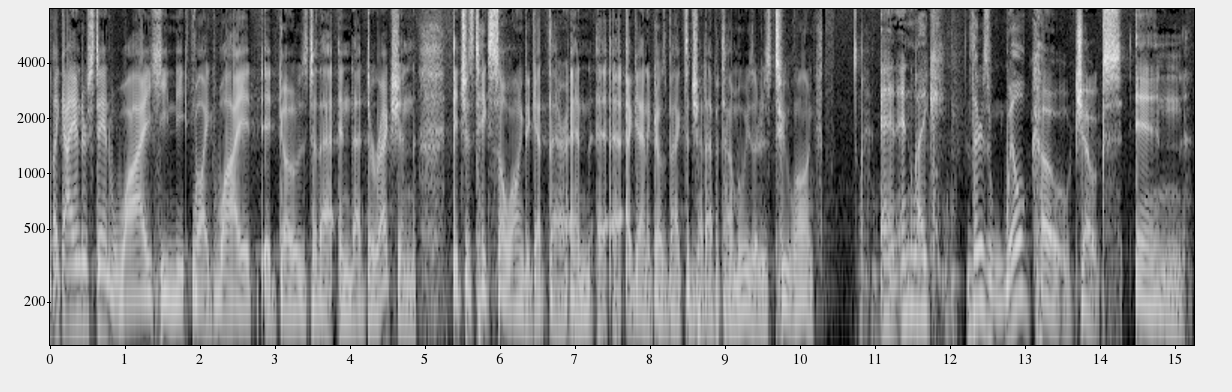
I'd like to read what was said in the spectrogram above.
like I understand why he need like why it, it goes to that in that direction. It just takes so long to get there, and uh, again, it goes back to Judd Apatow movies are just too long. And and like there's Wilco jokes in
